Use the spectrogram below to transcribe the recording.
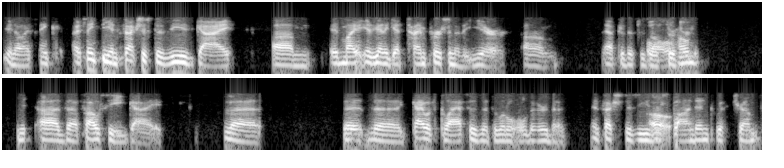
you know i think i think the infectious disease guy um, it might is going to get time person of the year um, after this is all over. Uh, the Fauci guy, the the the guy with glasses that's a little older, the infectious disease Oh. respondent with Trump.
